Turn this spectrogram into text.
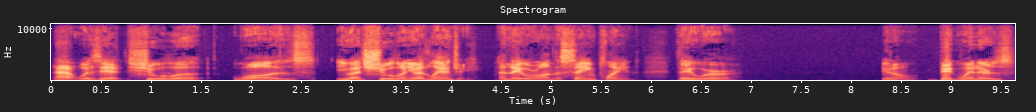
That was it. Shula was you had Shula and you had Landry, and they were on the same plane. They were, you know, big winners,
